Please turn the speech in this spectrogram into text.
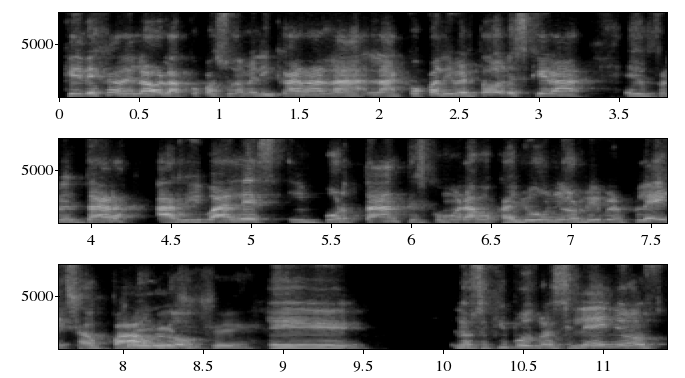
que deja de lado la Copa Sudamericana, la, Copa Libertadores, que era enfrentar a rivales importantes como era Boca Juniors, River Plate, Sao Paulo, eh, los equipos brasileños,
